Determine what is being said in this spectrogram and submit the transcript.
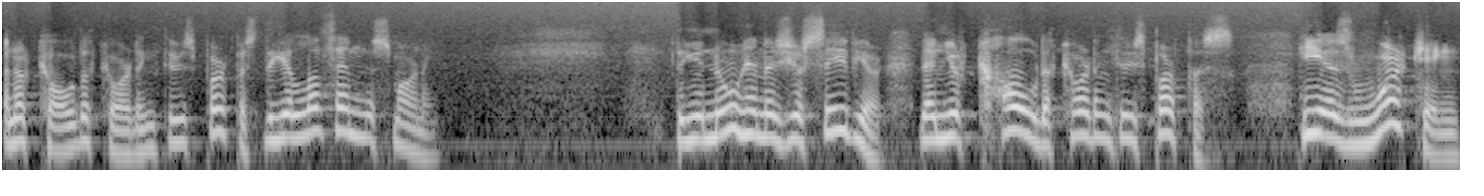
and are called according to his purpose. Do you love him this morning? Do you know him as your Savior? Then you're called according to his purpose. He is working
